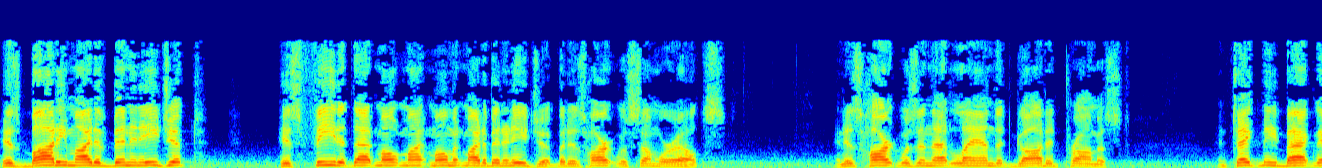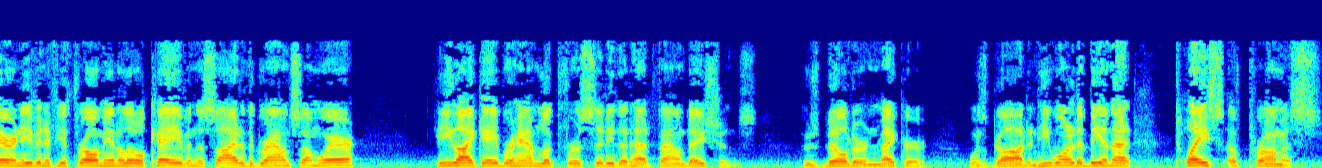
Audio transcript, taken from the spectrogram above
His body might have been in Egypt. His feet at that moment might have been in Egypt, but his heart was somewhere else. And his heart was in that land that God had promised and take me back there, and even if you throw me in a little cave in the side of the ground somewhere, he, like Abraham, looked for a city that had foundations, whose builder and maker was God, and he wanted to be in that place of promise.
